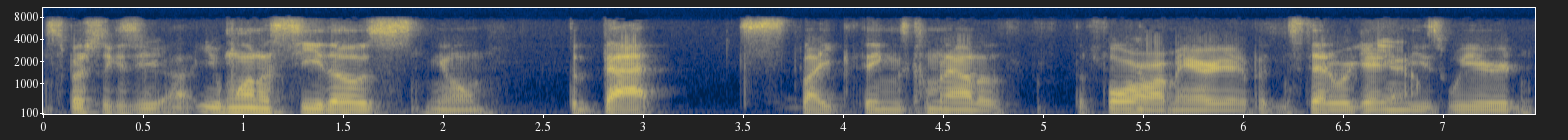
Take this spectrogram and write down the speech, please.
especially because you you want to see those, you know, the bat spike things coming out of the forearm area, but instead we're getting Yeah. these weird.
